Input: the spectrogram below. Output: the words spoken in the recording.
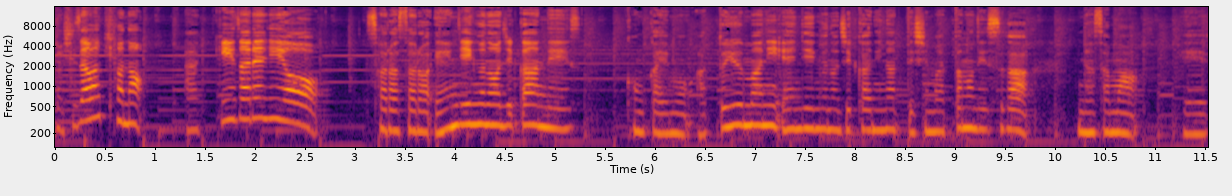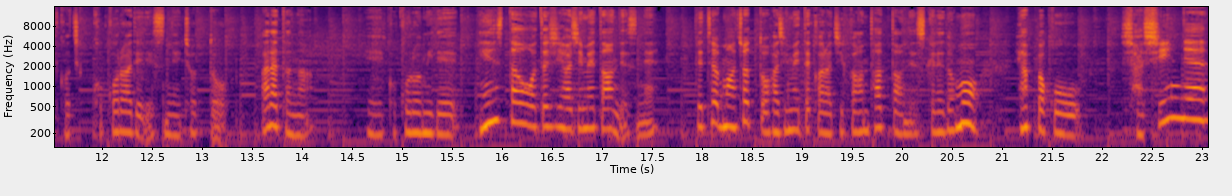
吉沢紀穂のアッキーザレディオ。そろそろエンディングの時間です。今回もあっという間にエンディングの時間になってしまったのですが皆様、えー、こここらでですねちょっと新たな、えー、試みでインスタを私始めたんですね。でじゃあまあちょっと始めてから時間経ったんですけれどもやっぱこう写真で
